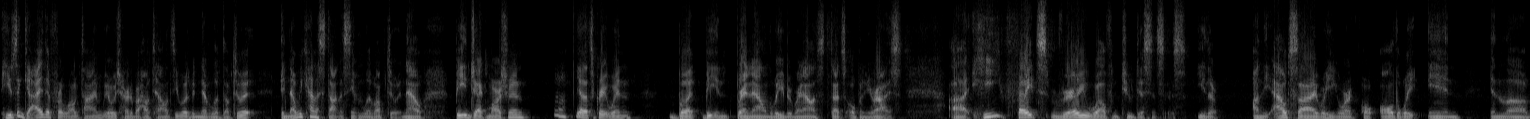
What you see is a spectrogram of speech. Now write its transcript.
he's a guy that for a long time we always heard about how talented he was, but never lived up to it. And now we kind of starting to see him live up to it. Now, beating Jack Marshman, hmm, yeah, that's a great win. But beating Brendan Allen the way he beat Brendan Allen starts opening your eyes. Uh, he fights very well from two distances, either on the outside where he can work all the way in in the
